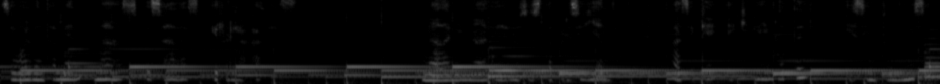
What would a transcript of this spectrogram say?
Se vuelven también más pesadas y relajadas. Nada ni nadie los está persiguiendo, así que equilíbrate y sintonízate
